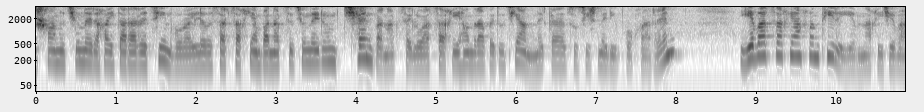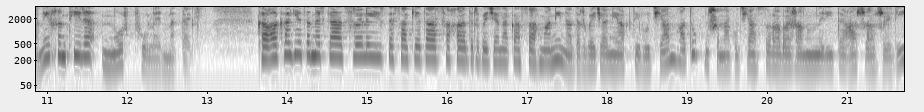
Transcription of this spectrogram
իշխանությունները հայտարարեցին, որ այլևս Արցախյան բանակցություններում չեն բանակցելու Արցախի հանրապետության ներկայացուցիչների փոխարեն, եւ Արցախյան խնդիրը եւ Նախիջևանի խնդիրը նոր փուլ են մտել։ Քաղաքագետը ներկայացրել է իր տեսակետը Արցախա-ադրբեջանական սահմանին Ադրբեջանի ակտիվության, հատուկ նշանակության ստորաբաժանումների տեղաշարժերի,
